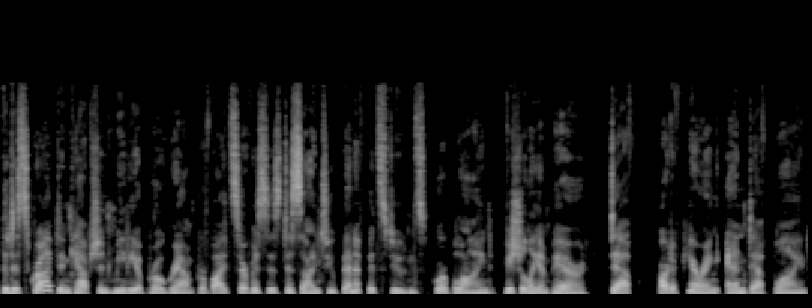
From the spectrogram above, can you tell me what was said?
The Described and Captioned Media program provides services designed to benefit students who are blind, visually impaired, deaf, hard of hearing, and deafblind.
